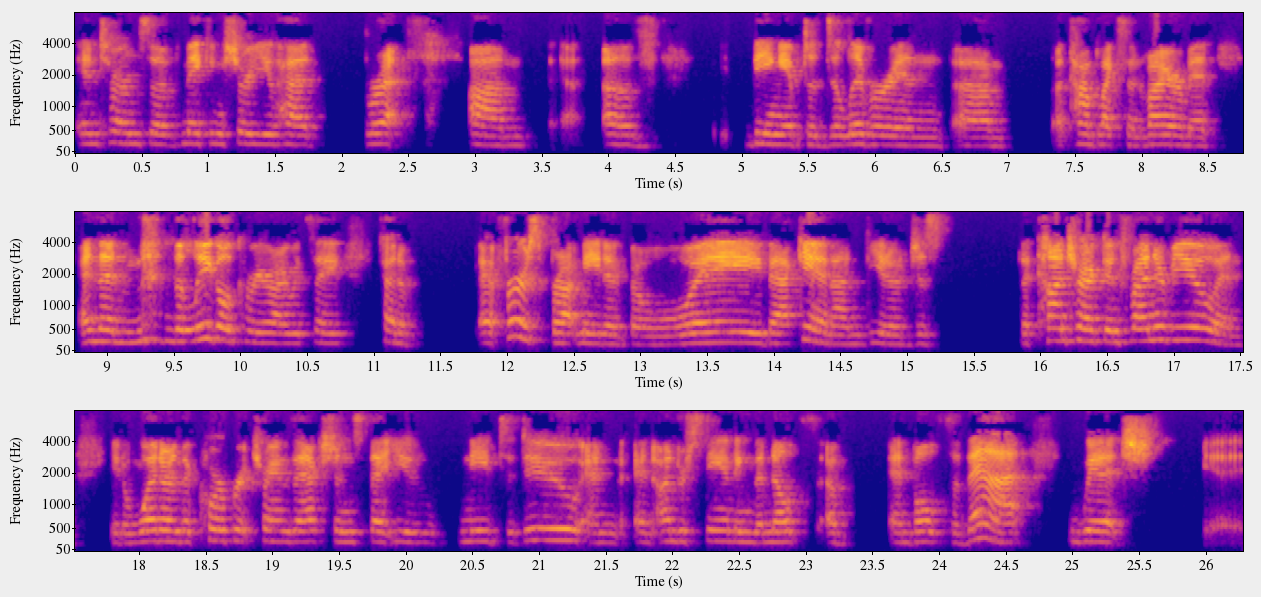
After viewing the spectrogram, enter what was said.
in terms of making sure you had breadth um, of being able to deliver in um, a complex environment. And then the legal career, I would say, kind of at first brought me to go way back in on, you know, just the contract in front of you and, you know, what are the corporate transactions that you need to do and, and understanding the notes of and bolts of that, which eh,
